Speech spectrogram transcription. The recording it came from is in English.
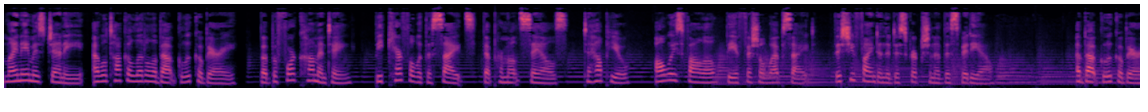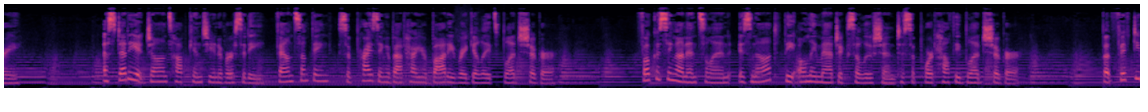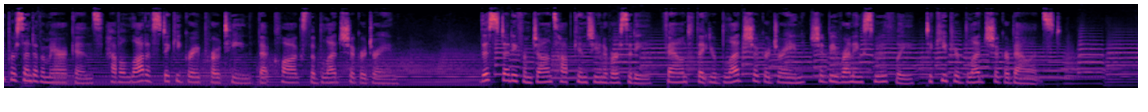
My name is Jenny, I will talk a little about Glucoberry, but before commenting, be careful with the sites that promote sales, to help you, always follow the official website, this you find in the description of this video. About Glucoberry. A study at Johns Hopkins University found something surprising about how your body regulates blood sugar. Focusing on insulin is not the only magic solution to support healthy blood sugar. But 50% of Americans have a lot of sticky gray protein that clogs the blood sugar drain. This study from Johns Hopkins University found that your blood sugar drain should be running smoothly to keep your blood sugar balanced.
